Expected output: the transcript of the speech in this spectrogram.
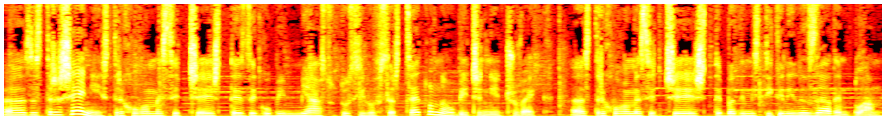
а, застрашени. Страхуваме се, че ще загубим мястото си в сърцето на обичания човек. А, страхуваме се, че ще бъдем изтикани на заден план.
